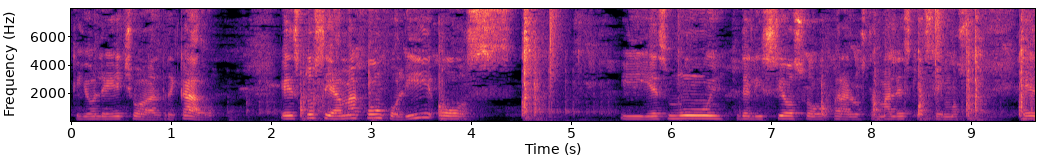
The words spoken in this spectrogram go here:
que yo le he hecho al recado. Esto se llama jonjolí os y es muy delicioso para los tamales que hacemos en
